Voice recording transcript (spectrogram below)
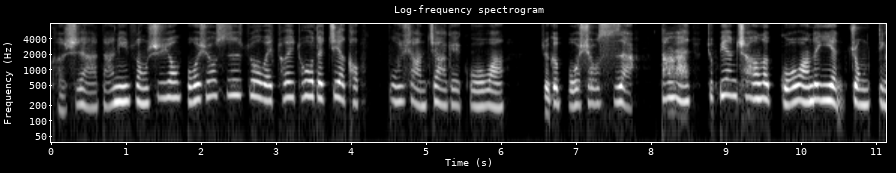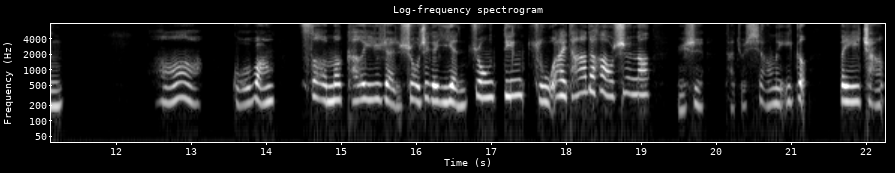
可是啊，达尼总是用柏修斯作为推脱的借口，不想嫁给国王。这个柏修斯啊，当然就变成了国王的眼中钉。啊，国王怎么可以忍受这个眼中钉阻碍他的好事呢？于是他就想了一个。非常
